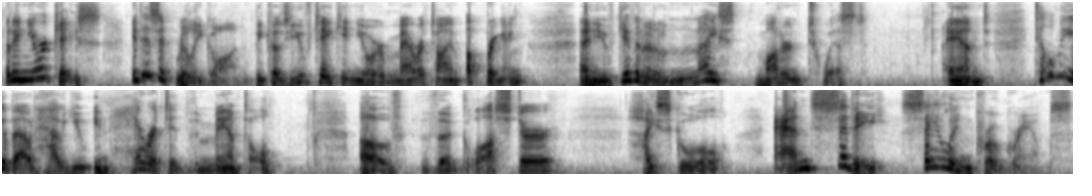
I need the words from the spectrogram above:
But in your case, it isn't really gone because you've taken your maritime upbringing and you've given it a nice modern twist. And tell me about how you inherited the mantle of the Gloucester High School and City sailing programs.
